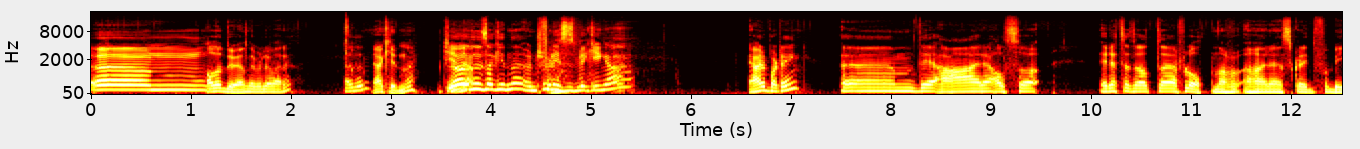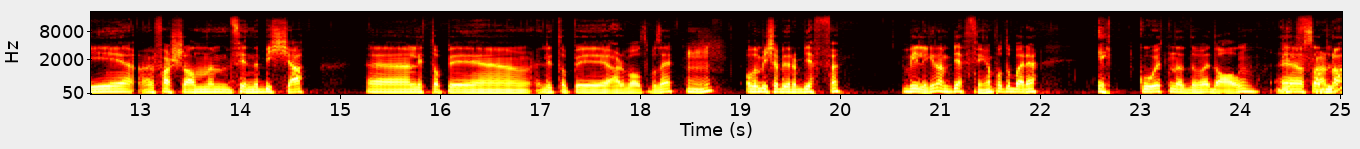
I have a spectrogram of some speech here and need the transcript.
Um, Hadde du en du ville være? Audun? Ja, kidene. Ja, du sa Kidene. Unnskyld. Flisespikkinga. Jeg har et par ting. Um, det er altså Rett etter at eh, flåten har, har sklidd forbi, eh, farsan finner bikkja eh, litt oppi, uh, litt oppi elva, holdt jeg på å si, mm. og den bikkja begynner å bjeffe. Ville ikke den bjeffinga på en måte bare ekko ut nedover dalen? Eh, Bjeffer han da?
